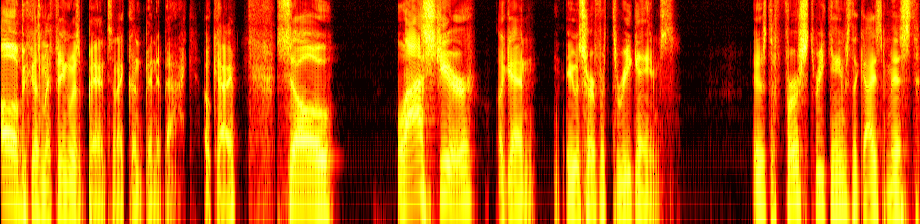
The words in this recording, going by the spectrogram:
oh, because my finger was bent and I couldn't bend it back. Okay, so last year, again, he was hurt for three games. It was the first three games the guy's missed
